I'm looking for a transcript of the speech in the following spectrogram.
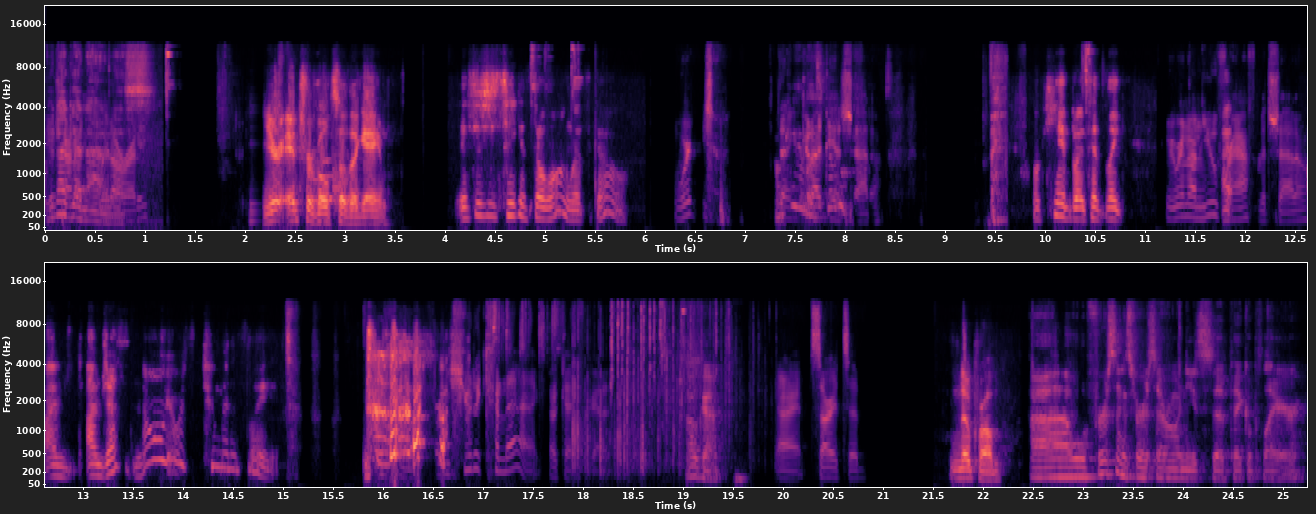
You're not getting out of quit this. You're integral to the game. This is just taking so long. Let's go. We're Okay, good let's idea, go. Shadow. Okay, but because like We went on you for I- half of it, Shadow. I'm I'm just no, it was two minutes late. For you to connect. Okay, forget it. Okay. All right. Sorry, Tib. No problem. Uh, well, first things first, everyone needs to pick a player.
